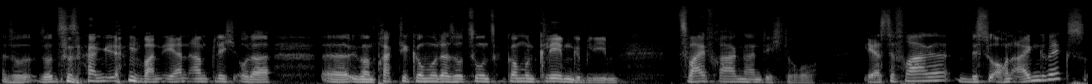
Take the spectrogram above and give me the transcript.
Also sozusagen irgendwann ehrenamtlich oder äh, über ein Praktikum oder so zu uns gekommen und kleben geblieben. Zwei Fragen an dich, Doro. Erste Frage, bist du auch ein Eigengewächs?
